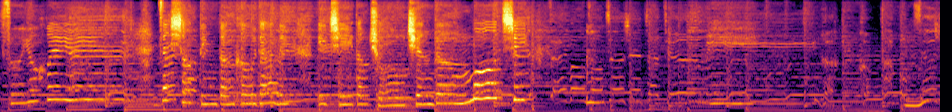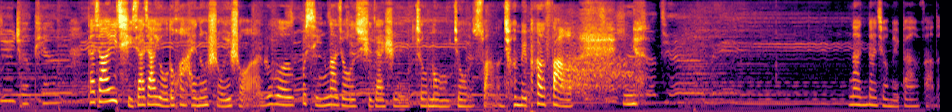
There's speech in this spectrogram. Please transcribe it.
所有回忆在小叮当口袋里，一起荡秋千的默契。大家一起加加油的话，还能守一守啊！如果不行，那就实在是就弄就算了，就没办法了。那那就没办法了。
